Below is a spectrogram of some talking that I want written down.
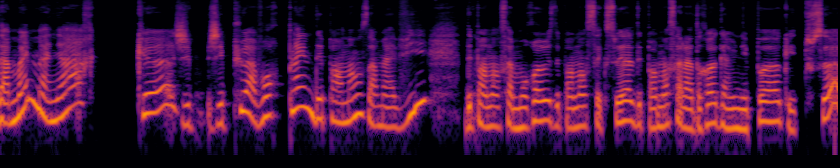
de la même manière que j'ai pu avoir plein de dépendances dans ma vie, dépendance amoureuse, dépendance sexuelle, dépendance à la drogue à une époque et tout ça,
